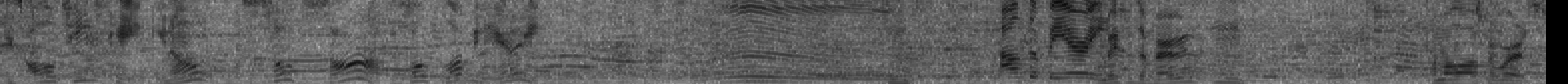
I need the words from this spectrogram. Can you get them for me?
it's all cheesecake, you know? It's so soft. It's so fluffy and airy. Mmm. How's the berries? Mixed with the berry. Mm. I'm a loss for words.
